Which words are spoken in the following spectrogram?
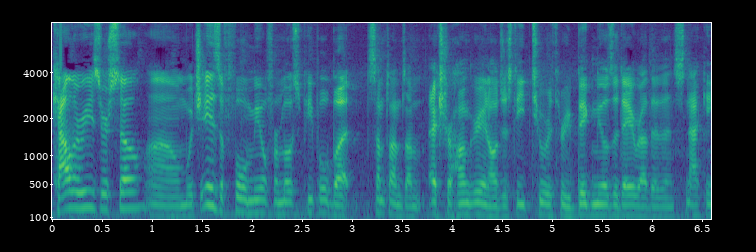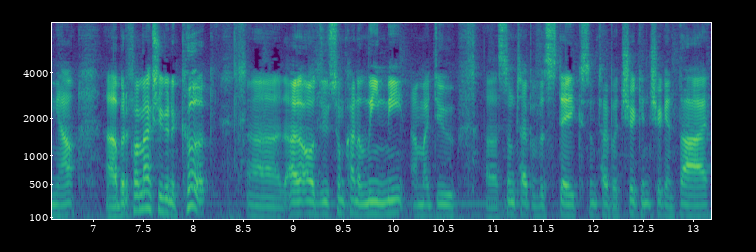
calories or so, um, which is a full meal for most people. But sometimes I'm extra hungry and I'll just eat two or three big meals a day rather than snacking out. Uh, but if I'm actually going to cook, uh, I'll do some kind of lean meat. I might do uh, some type of a steak, some type of chicken, chicken thigh,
